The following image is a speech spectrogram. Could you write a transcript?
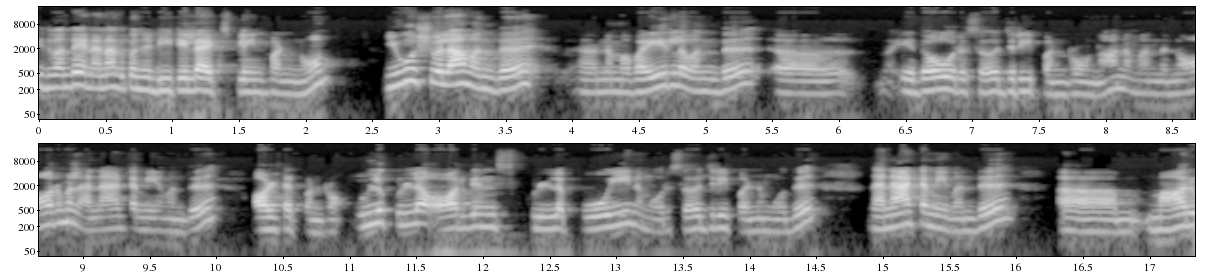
இது வந்து என்னென்னா அது கொஞ்சம் டீட்டெயிலாக எக்ஸ்பிளைன் பண்ணோம். யூஸ்வலாக வந்து நம்ம வயிறில் வந்து ஏதோ ஒரு சர்ஜரி பண்ணுறோன்னா நம்ம அந்த நார்மல் அனாட்டமியை வந்து ஆல்டர் பண்ணுறோம் உள்ளுக்குள்ளே ஆர்கன்ஸ்குள்ளே போய் நம்ம ஒரு சர்ஜரி பண்ணும்போது அந்த அனாட்டமி வந்து மாறு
